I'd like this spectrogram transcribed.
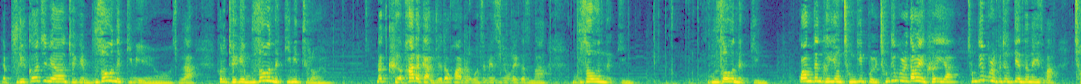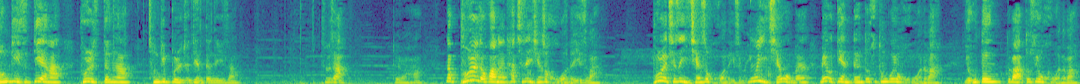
那普利高机苗되게무서운느낌이에 요， 是不是？或者되게무서운느낌이들어 요。 那可怕的感觉的话呢，我这边是用了一个什么？무서운느 낌， 무서운느 낌。 关灯可以用전기 불， 전기불当然也可以啊。전기불不就是电灯的意思吗？전기是电啊，불是灯啊，전기불就电灯的意思啊，是不是啊？对了哈，那불的话呢，它其实以前是火的意思吧？不是，其实以前是火的意思嘛？因为以前我们没有电灯，都是通过用火的吧，油灯对吧？都是用火的吧？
